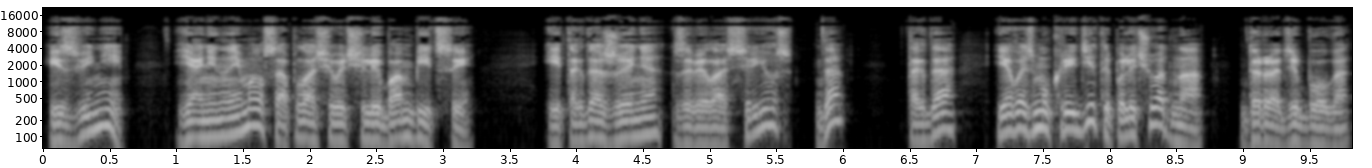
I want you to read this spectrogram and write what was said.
Извини, я не нанимался оплачивать чьи-либо амбиции. И тогда Женя завелась всерьез, да? Тогда я возьму кредит и полечу одна, да ради бога.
